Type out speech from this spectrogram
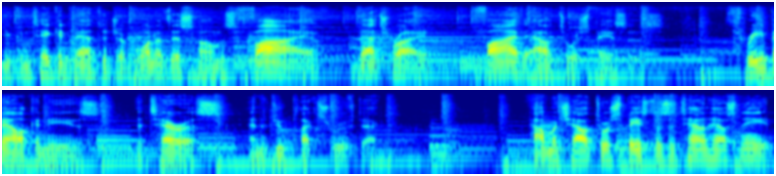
you can take advantage of one of this home's five, that's right, five outdoor spaces. Three balconies, a terrace, and a duplex roof deck. How much outdoor space does a townhouse need?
